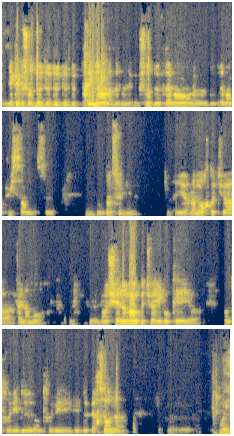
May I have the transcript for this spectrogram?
Il y a quelque chose de, de, de, de prégnant là-dedans. Il y a quelque chose de vraiment, euh, de vraiment puissant dans ce, mmh. dans ce lieu. D'ailleurs, la mort que tu as, enfin la mort, l'enchaînement que tu as évoqué euh, entre les deux, entre les, les deux personnes, euh, oui.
